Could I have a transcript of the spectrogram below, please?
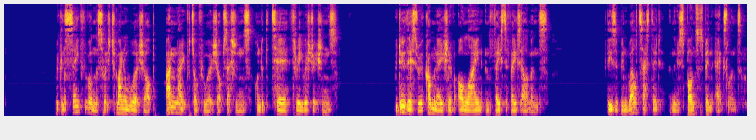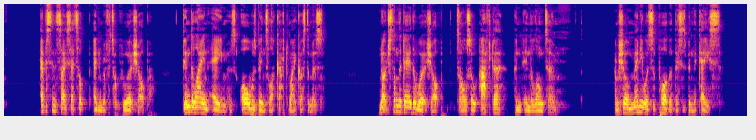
We can safely run the switch to manual workshop and night photography workshop sessions under the Tier 3 restrictions. We do this through a combination of online and face-to-face elements. These have been well tested and the response has been excellent. Ever since I set up Edinburgh Photography Workshop, the underlying aim has always been to look after my customers. Not just on the day of the workshop, but also after and in the long term. I'm sure many would support that this has been the case.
